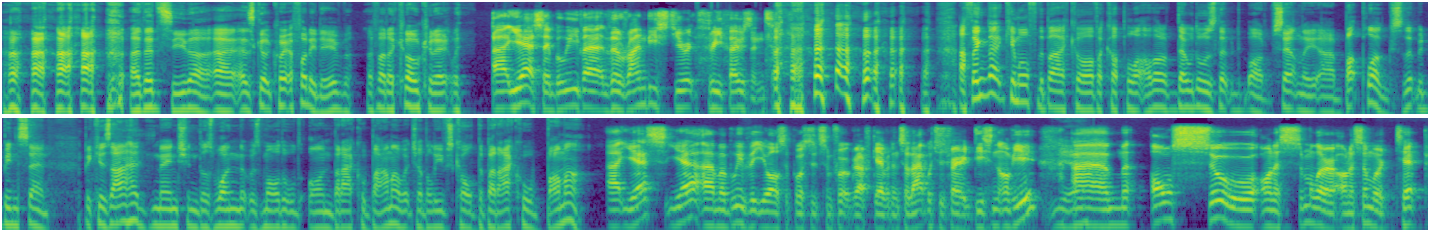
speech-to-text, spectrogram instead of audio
I did see that. Uh, it's got quite a funny name, if I recall correctly. Uh, yes, I believe uh, the Randy Stewart 3000. I think that came off the back of a couple of other dildos that, or certainly uh, butt plugs that had been sent. Because I had mentioned there's one that was modelled on Barack Obama, which I believe is called the Barack Obama. Uh, yes, yeah. Um, I believe that you also posted some photographic evidence of that, which is very decent of you. Yeah. Um, also, on a similar on a similar tip,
